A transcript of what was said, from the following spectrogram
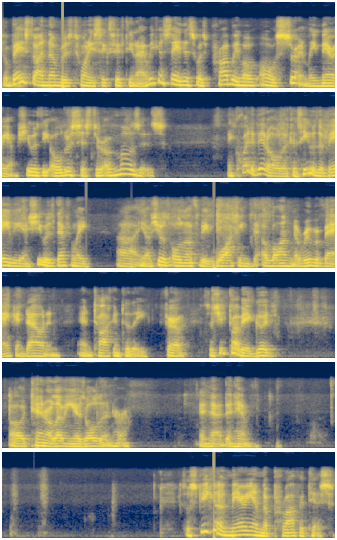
So based on Numbers 26, 59, we can say this was probably almost certainly Miriam. She was the older sister of Moses. And quite a bit older because he was a baby and she was definitely, uh, you know, she was old enough to be walking along the riverbank and down and, and talking to the Pharaoh. So she's probably a good oh, 10 or 11 years older than her, than, that, than him. So speaking of Miriam the prophetess,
